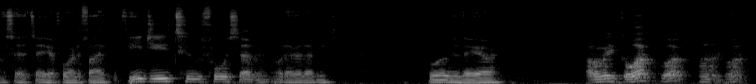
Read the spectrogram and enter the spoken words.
I said tell you four out of five. VG two four seven, whatever that means. Whoever they are. Oh wait, go up, go up, hold on, go up.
